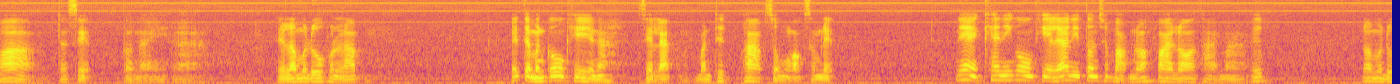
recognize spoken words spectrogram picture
ว่าจะเสร็จตอนไหน อ่า เดี๋ยวเรามาดูผลลัพธ์เฮ้ยแต่มันก็โอเคอยู่นะ เสร็จแล้วบันทึกภาพส่งออกสำเร็จ เนี่ยแค่นี้ก็โอเคแล้วนี่ต้นฉบับเนาะไฟล์รอถ่ายมาอึ๊บเรามาดู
